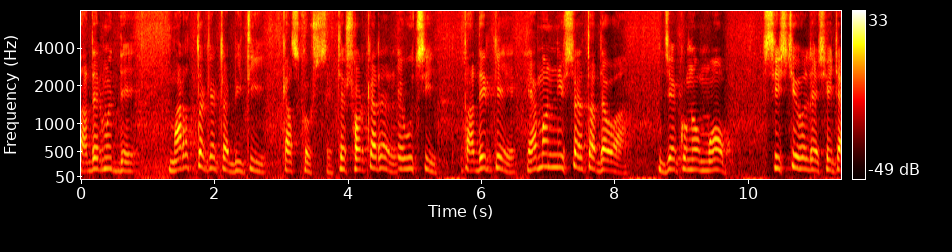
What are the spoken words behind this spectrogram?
তাদের মধ্যে মারাত্মক একটা ভীতি কাজ করছে। তো সরকারের উচিত তাদেরকে এমন নিশ্চয়তা দেওয়া যে কোনো মব সৃষ্টি হলে সেটা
